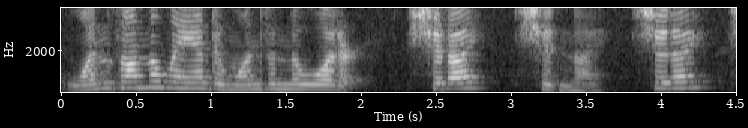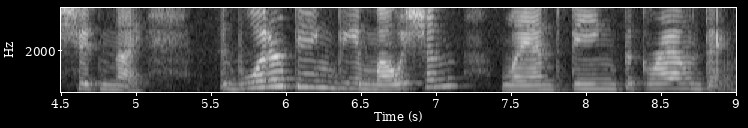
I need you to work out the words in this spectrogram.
One's on the land and one's in the water. Should I? Shouldn't I? Should I? Shouldn't I? Water being the emotion, land being the grounding.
